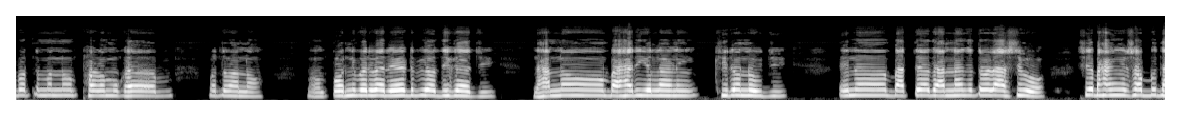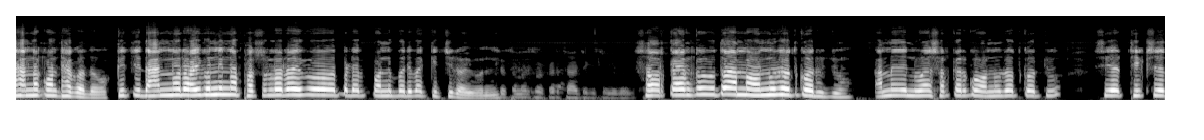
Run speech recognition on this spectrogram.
ବର୍ତ୍ତମାନ ଫଳମୁଖ ବର୍ତ୍ତମାନ ଉଁ, ପନିପରିବା ରେଟ୍ ବି ଅଧିକା ଅଛି। ଧାନ ବାହାରି ଗଲାଣି କ୍ଷୀର ନେଉଛି। ଏଇନା ବାତ୍ୟା ଦାନା ଯେତେବେଳେ ଆସିବ ସେ ଭାଙ୍ଗି ସବୁ ଧାନ କଣ୍ଠା କରିଦେବ। କିଛି ଧାନ ରହିବନି ନା ଫସଲ ରହିବ ଏପଟେ ପନିପରିବା କିଛି ରହିବନି? ସରକାରଙ୍କୁ ତ ଆମେ ଅନୁରୋଧ କରୁଛୁ। ଆମେ ନୂଆ ସରକାରକୁ ଅନୁରୋଧ କରୁଛୁ। ସିଏ ଠିକ୍ ସେ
